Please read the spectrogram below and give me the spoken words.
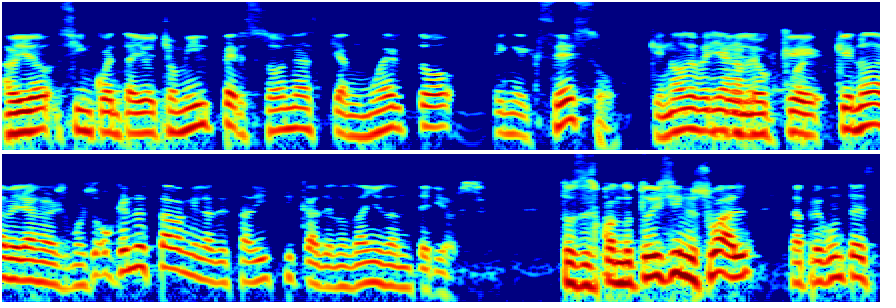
ha habido 58 mil personas que han muerto en exceso. Que no deberían haber lo que, que no deberían haber muerto, o que no estaban en las estadísticas de los años anteriores. Entonces, cuando tú dices inusual, la pregunta es,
